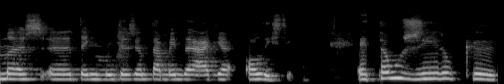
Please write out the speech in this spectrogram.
mas uh, tenho muita gente também da área holística. É tão giro que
